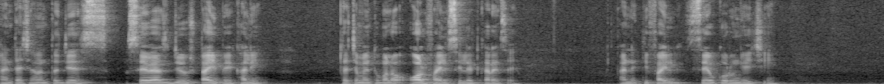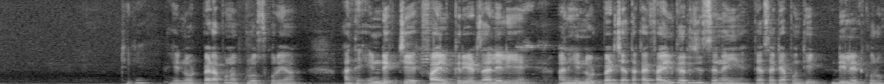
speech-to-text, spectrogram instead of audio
आणि त्याच्यानंतर जे सेव्ह ॲज जो टाईप आहे खाली त्याच्यामध्ये तुम्हाला ऑल फाईल सिलेक्ट करायचं आहे आणि ती फाईल सेव्ह करून घ्यायची. ठीक आहे? हे नोटपॅड आपण क्लोज करूया. आता इंडेक्सची एक फाईल क्रिएट झालेली आहे आणि ही नोटपॅडची आता काही फाईल गरजेचं नाही आहे. त्यासाठी आपण ती डिलीट करू.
